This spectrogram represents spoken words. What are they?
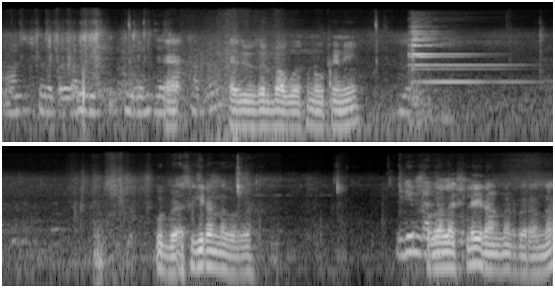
আমার শুরু করলাম বিস্কুট ভিজে ভিজে চা খাব। কাজুজল বাবু এখন ওঠেনি উঠবে। আজকে কি রান্না করবে? ডিম সকাল আসলেই রান্নার করে রান্না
